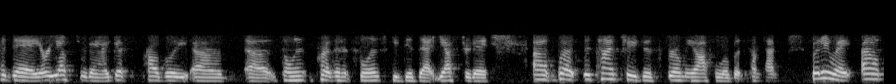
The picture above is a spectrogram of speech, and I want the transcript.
today or yesterday. I guess probably uh, uh, President Zelensky did that yesterday. Uh, but the time changes throw me off a little bit sometimes. But anyway, um,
